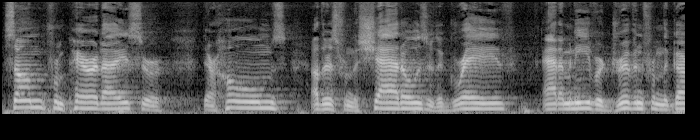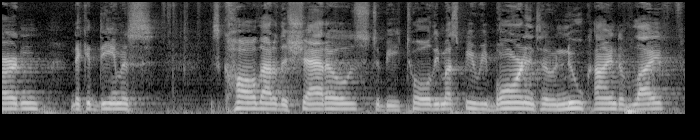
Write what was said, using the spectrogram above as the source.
some from paradise or their homes, others from the shadows or the grave. Adam and Eve are driven from the garden. Nicodemus is called out of the shadows to be told he must be reborn into a new kind of life.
